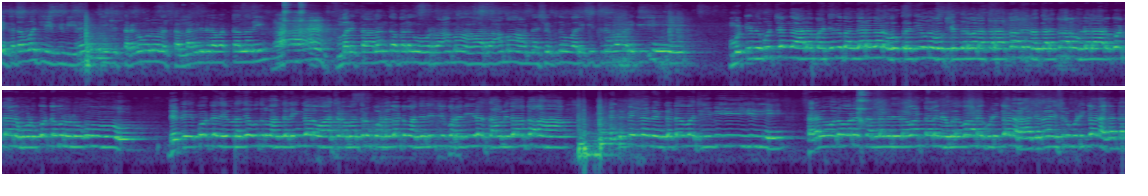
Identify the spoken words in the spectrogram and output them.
వెంకటవ్వ జీవి వీరయ్య జీవి సరగంలో చల్లగని నిద్రపట్టాలని మరి తాళంత బలగు రామ రామ అన్న శబ్దం వలికిచ్చిన వారికి ముట్టింది పుచ్చంగా అలా పట్టింది బంగారంగా ఓ ప్రదీవున ఓ వల్ల కళాకారు కళాకారం ఉండాలి. ఆరు మూడు కొట్టములు డెబ్బై కోట్ల దేవుల దేవతలు వంగలింగాల వాచన మంత్రులు కొండగట్టు వంజనించి కొరవీర స్వామి చనిపోయిన వెంకటమ్మ జీవి సరగవలోన చల్లగా నిలబట్టాల విమలవాడ గుడికాడ రాజరాజేశ్వరు గుడికాడ గడ్డ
